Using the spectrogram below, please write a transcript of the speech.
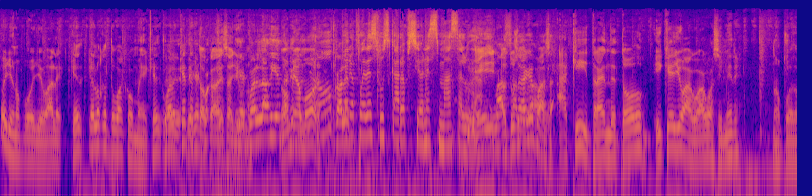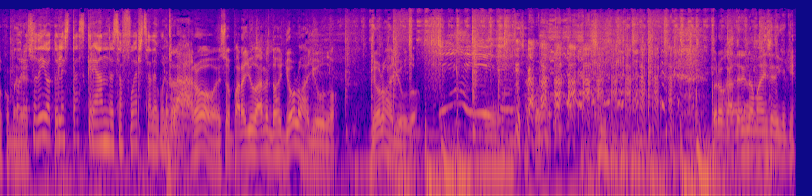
Oye, yo no puedo llevarle... ¿Qué, qué es lo que tú vas a comer? ¿Qué, cuál- De- qué de te toca de de desayuno? que cuál es la dieta No, mi amor. No, ¿Cuál es? pero puedes buscar opciones más saludables. Más ¿Tú sabes qué pasa? Aquí traen de todo. ¿Y qué yo hago? Hago así, mire. No puedo comer Por eso. eso digo, tú le estás creando esa fuerza de voluntad. Claro, eso es para ayudar. Entonces yo los ayudo. Yo los ayudo. Pero Caterina más dice que, ¿qué?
